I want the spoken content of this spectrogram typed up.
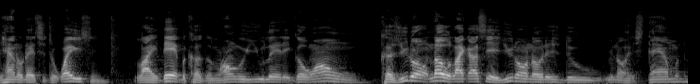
handle that situation like that because the longer you let it go on, because you don't know, like I said, you don't know this dude, you know his stamina,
